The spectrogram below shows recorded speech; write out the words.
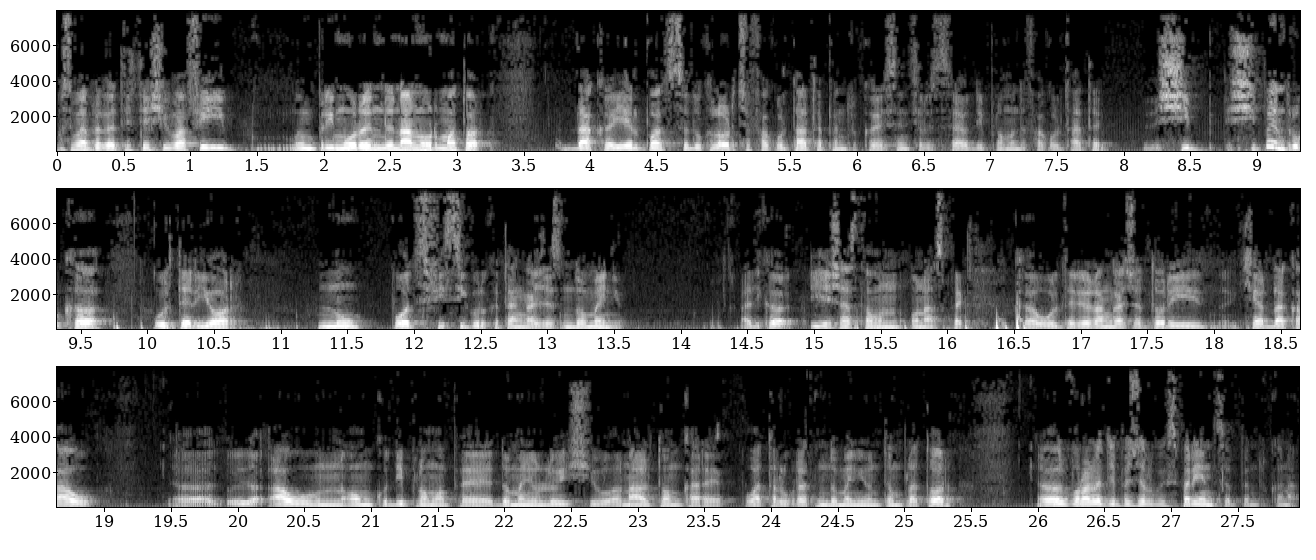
se mai pregătește și va fi în primul rând în anul următor. Dacă el poate să ducă la orice facultate, pentru că esențial să ai o diplomă de facultate, și, și pentru că ulterior nu poți fi sigur că te angajezi în domeniu. Adică e și asta un, un aspect, că ulterior angajatorii, chiar dacă au uh, au un om cu diplomă pe domeniul lui și un alt om care poate a lucrat în domeniul întâmplător, uh, îl vor alege pe cel cu experiență, pentru că na.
